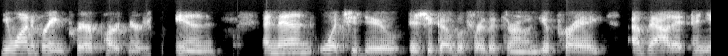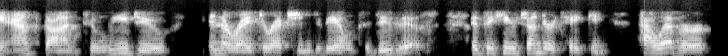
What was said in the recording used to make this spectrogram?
you want to bring prayer partners in and then what you do is you go before the throne, you pray about it, and you ask God to lead you in the right direction to be able to do this. It's a huge undertaking. However,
